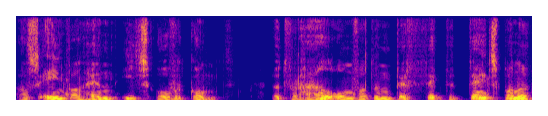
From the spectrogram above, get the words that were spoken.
als een van hen iets overkomt. Het verhaal omvat een perfecte tijdspanne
